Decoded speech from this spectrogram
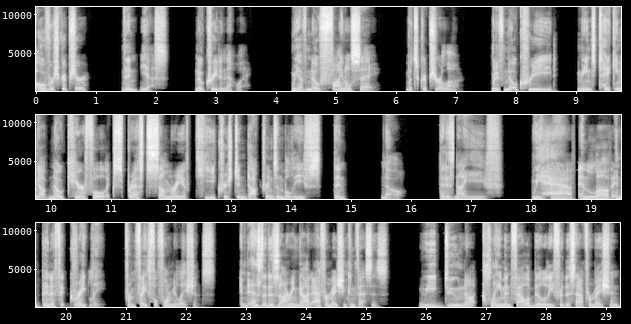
over Scripture, then yes, no creed in that way. We have no final say but Scripture alone. But if no creed means taking up no careful, expressed summary of key Christian doctrines and beliefs, then no, that is naive. We have and love and benefit greatly from faithful formulations. And as the Desiring God affirmation confesses, we do not claim infallibility for this affirmation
